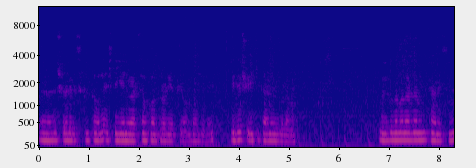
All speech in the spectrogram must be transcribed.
e, şöyle bir sıkıntı oluyor. İşte yeni versiyon kontrolü yapıyor ondan dolayı. Bir de şu iki tane uygulama. Uygulamalardan bir tanesini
